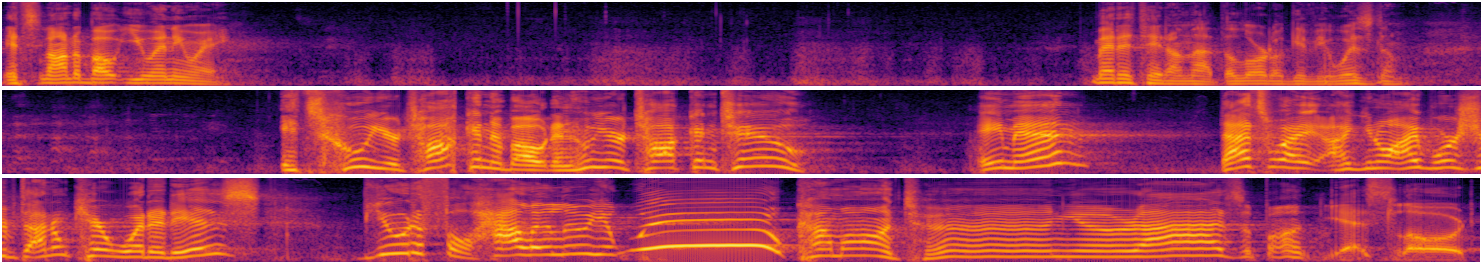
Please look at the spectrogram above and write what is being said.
It's not about you anyway. Meditate on that. The Lord will give you wisdom. It's who you're talking about and who you're talking to. Amen? That's why, I, you know, I worshiped, I don't care what it is. Beautiful. Hallelujah. Woo! Come on. Turn your eyes upon, yes, Lord.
